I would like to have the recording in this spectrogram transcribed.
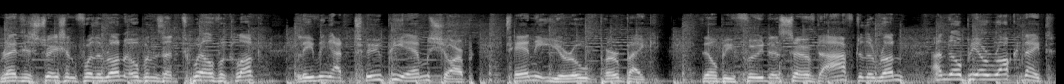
Registration for the run opens at 12 o'clock, leaving at 2 pm sharp, €10 Euro per bike. There'll be food served after the run, and there'll be a rock night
